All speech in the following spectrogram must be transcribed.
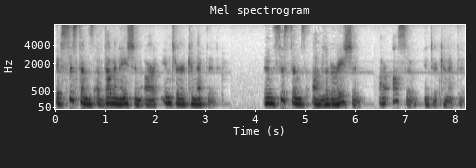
if systems of domination are interconnected, then systems of liberation are also interconnected.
